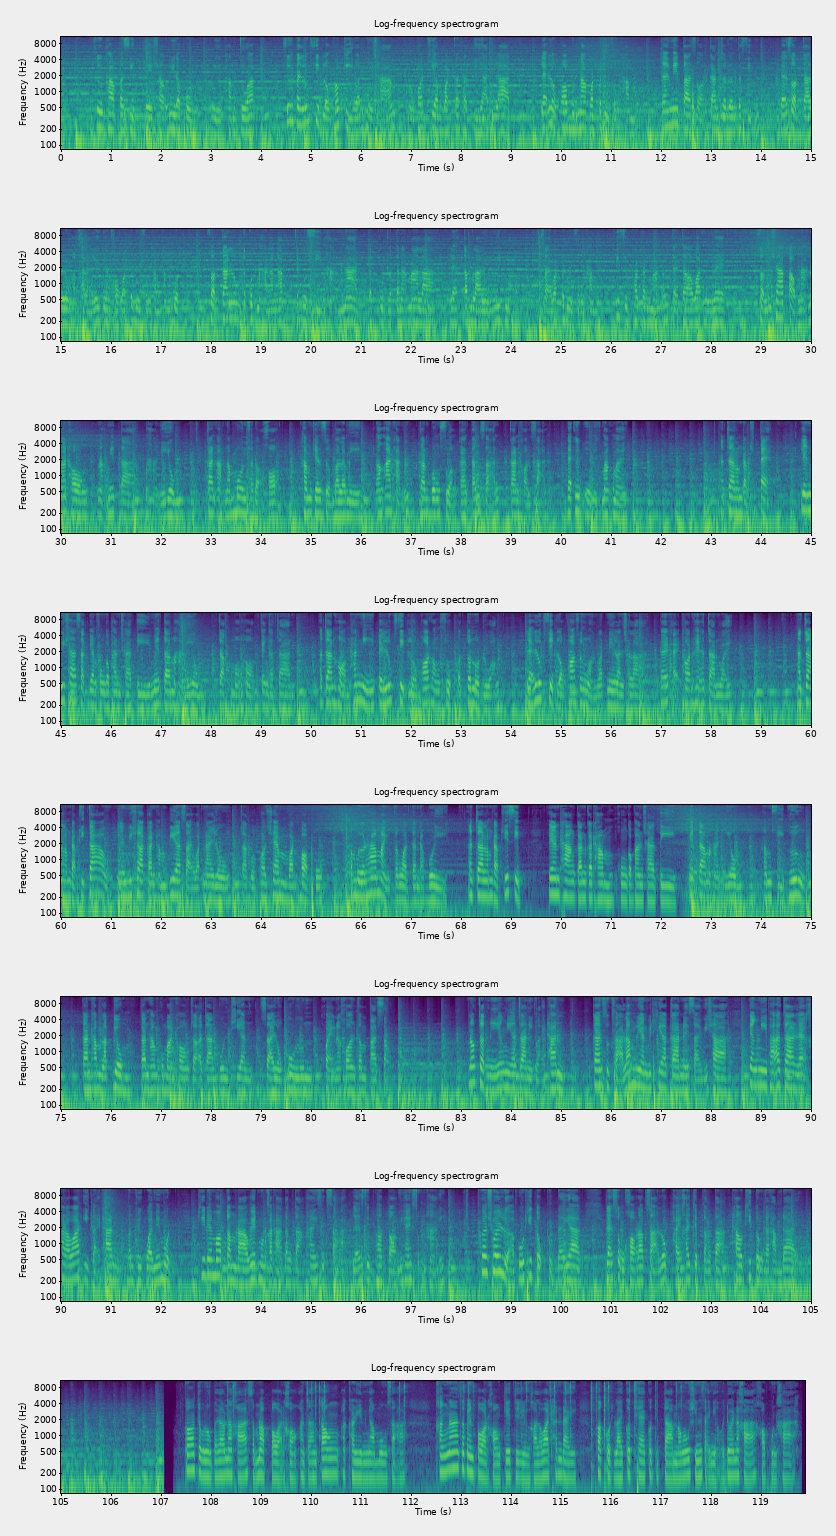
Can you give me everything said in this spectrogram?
คือพามประสิทธิ์เตชะวีรพงศ์หรือพามจัวซึ่งเป็นลูกศิษย์หลวงพ่อกี่วัดหูช้าง หลวงพ่อเทียมวัดกษัตริยาธิราช และหลวงพ่อบุญนาควัดประดู่ทรงธรรม ได้เมตตาสอนการเจริญกสิน และสอนการลงอักขระเลขยันของวัดประดู่ทรงธรรมทั้งหมด สอนการลงตะกุดมหาระงับ ตะกุดสีมหาอำนาจ ตะกุดรัตนมาลา และตำราลงมีดหมอ สายวัดประดู่ทรงธรรมที่สืบทอดกันมาตั้งแต่เจ้าอาวาสองค์แรก สอนวิชาเป่าณหน้าทองณเมตตา มหานิยม การอาบน้ำมนต์สะเดาะเคราะห์ทำเทียนเสริมบารมีล้างอาถรรพ์การบวงสรวง การตั้งศาล การถอนศาล และอื่นๆอีกมากมาย อาจารย์ลำดับที่ 8 เรียนวิชาศักยันต์คงกระพันชาตีเมตตามหานิยม จากหมอหอมแก่งกระจานอาจารย์หอมท่านนี้เป็นลูกศิษย์หลวงพ่อทองสุขวัดต้นหนดหลวง และลูกศิษย์หลวงพ่อสงวนวัดเนรัญชลา ได้ถ่ายทอดให้อาจารย์ไว้ อาจารย์ลำดับที่ 9 เรียนวิชาการทำเบี้ยสายวัดนายโลง จากหลวงพ่อแช่มวัดบ่อพุอำเภอท่าใหม่จังหวัดจันทบุรี อาจารย์ลำดับที่ 10 เรียนทางการกระทำคงกระพันชาตี เมตตามหานิยม ทำสีพึ่ง การทำลักยม การทำกุมารทองจากอาจารย์บุญเทียน สายหลวงปู่ลุน แขวงนครจำปาสัก นอกจากนี้ยังมีอาจารย์อีกหลายท่าน การศึกษาร่ำเรียนวิทยาการในสายวิชา ยังมีพระอาจารย์และคารวาสอีกหลายท่าน บันทึกไว้ไม่หมด ที่ได้มอบตำราเวทมนต์คาถาต่างๆ ให้ศึกษา และสืบทอดต่อไม่ให้สูญหาย เพื่อช่วยเหลือผู้ที่ตกทุกข์ได้ยาก และส่งขอรักษาโรคภัยไข้เจ็บต่างๆ เท่าที่ตนกระทำได้ ก็จบลงไปแล้วนะคะสำหรับประวัติของอาจารย์ต้องอัครินงามวงศาครั้งหน้าจะเป็นประวัติของเกจิหรือคารวะท่านใดฝากกดไลค์กดแชร์กดติดตามน้องลูกชิ้นสายเหนียวไว้ด้วยนะคะ ขอบคุณค่ะ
